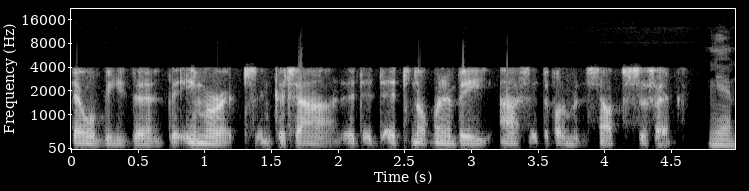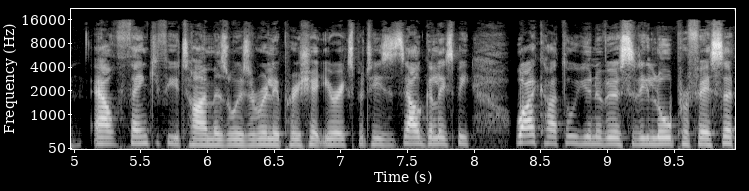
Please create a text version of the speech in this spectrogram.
there will be the, the Emirates and Qatar. It, it, it's not going to be us at the bottom of the South Pacific. Yeah. Al, thank you for your time as always. I really appreciate your expertise. It's Al Gillespie, Waikato University Law Professor.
